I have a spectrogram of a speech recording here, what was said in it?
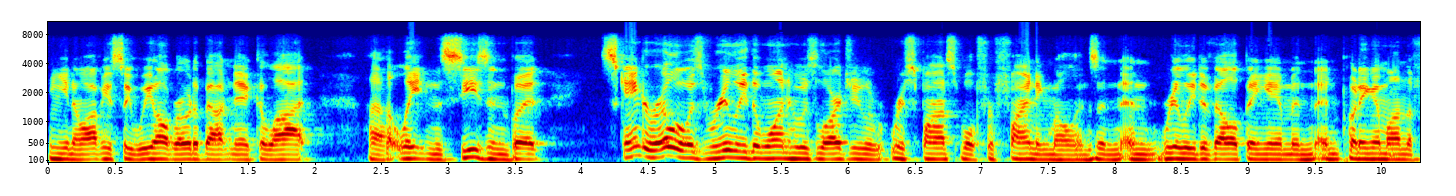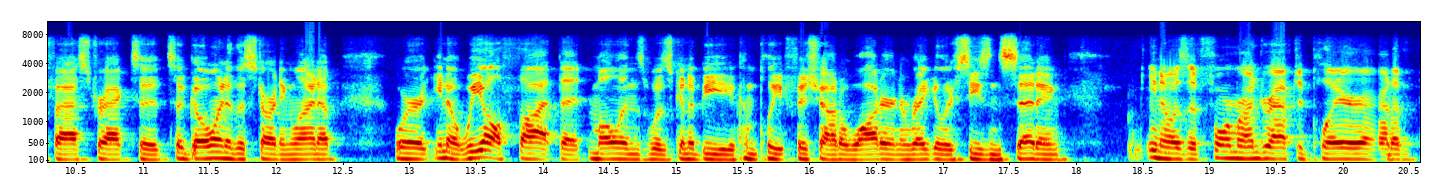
and you know obviously we all wrote about Nick a lot uh, late in the season. But Scangarello was really the one who was largely responsible for finding Mullens and, and really developing him and, and putting him on the fast track to, to go into the starting lineup where, you know, we all thought that Mullens was going to be a complete fish out of water in a regular season setting. You know, as a former undrafted player out of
